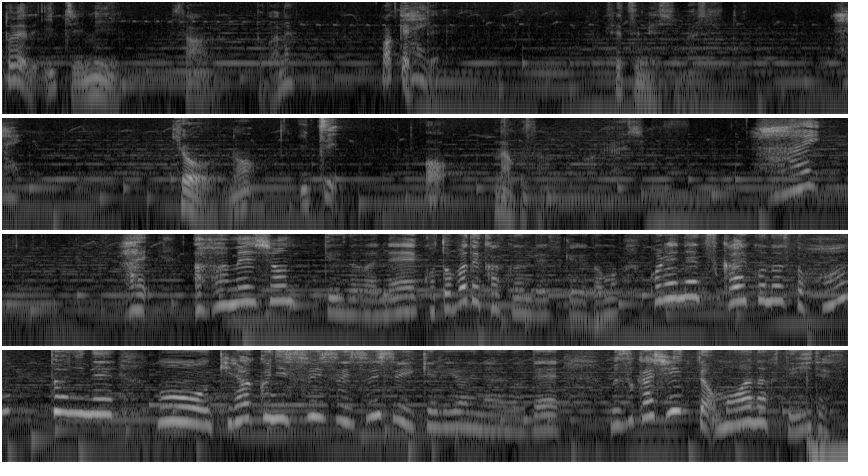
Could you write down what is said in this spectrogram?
とりあえず123とかね。分けて説明しますと、はい、今日の1を直子さんお願いします。はい。はい。アファメーションっていうのはね言葉で書くんですけれどもこれね使いこなすと本当にねもう気楽にスイスイスイスイいけるようになるので難しいって思わなくていいです。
